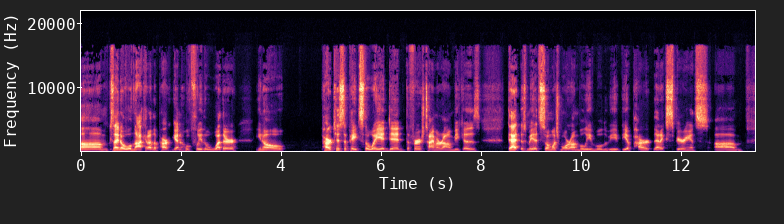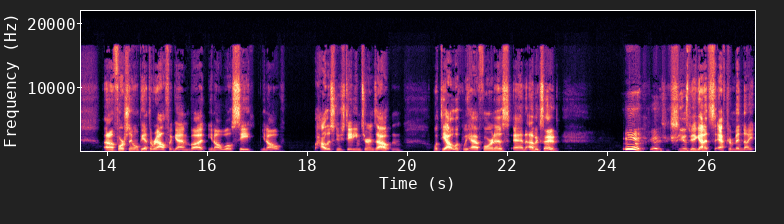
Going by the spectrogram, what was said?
Um, because I know we'll knock it out of the park again. Hopefully, the weather, you know, participates the way it did the first time around because that just made it so much more unbelievable to be be a part that experience. Um, and unfortunately, won't be at the Ralph again, but you know, we'll see. You know, how this new stadium turns out and what the outlook we have for it is, and I'm excited. Excuse me. Again, it's after midnight,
